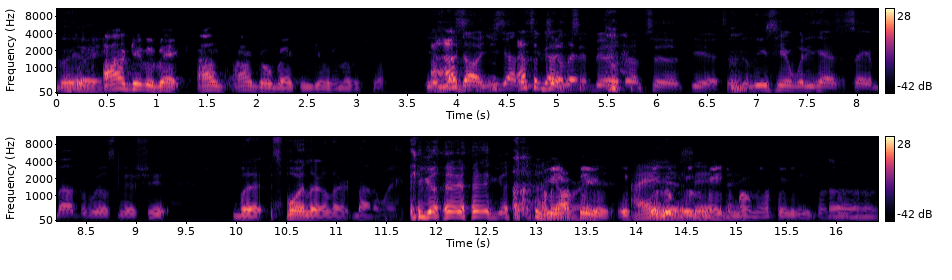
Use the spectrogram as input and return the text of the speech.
go ahead But I'll give it back. I'll I'll go back and give it another shot. yeah, That's- dog, you gotta that's a you gotta let it build up to yeah to at least hear what he has to say about the Will Smith shit but spoiler alert by the way Go ahead, go ahead. I mean, I Alright. figured it's, I it ain't was, it was a major that. moment. I figured he was Uh-huh.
